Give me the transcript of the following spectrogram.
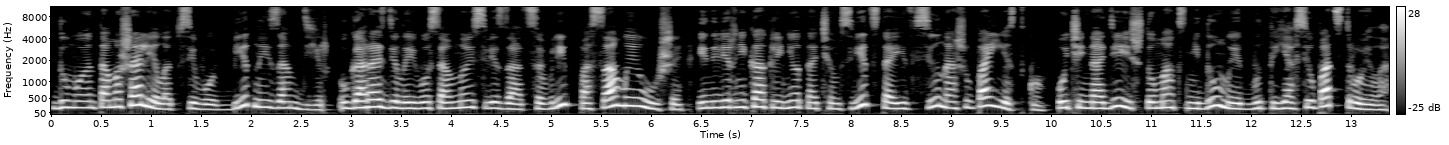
Думаю, он там ошалел от всего, бедный замдир. Угораздило его со мной связаться, влип по самые уши и наверняка клянет, на чем свет стоит всю нашу поездку. Очень надеюсь, что Макс не думает, будто я все подстроила.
